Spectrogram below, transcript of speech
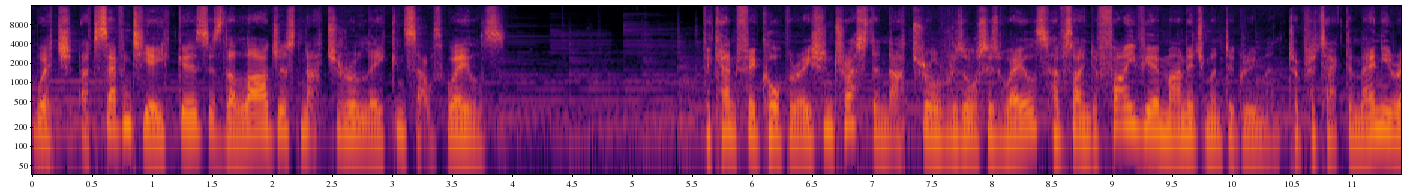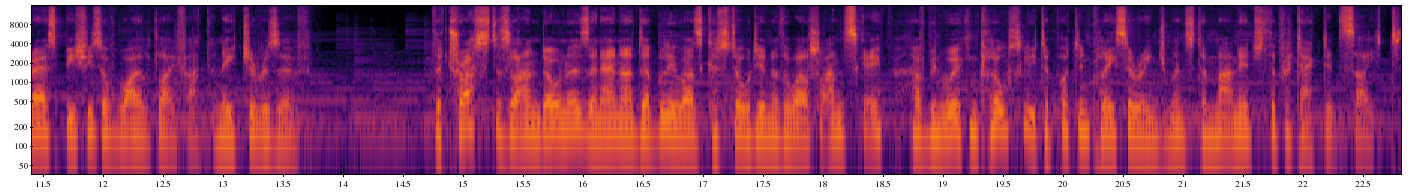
which, at 70 acres, is the largest natural lake in South Wales. The Kenfig Corporation Trust and Natural Resources Wales have signed a five year management agreement to protect the many rare species of wildlife at the nature reserve. The Trust, as landowners, and NRW, as custodian of the Welsh landscape, have been working closely to put in place arrangements to manage the protected site.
